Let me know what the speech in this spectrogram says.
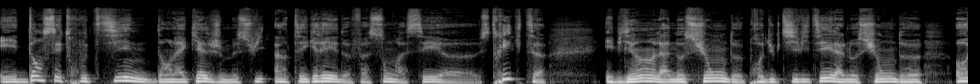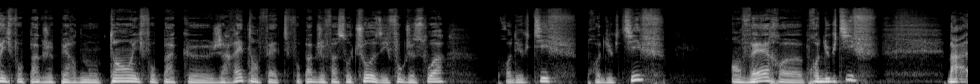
Et dans cette routine dans laquelle je me suis intégré de façon assez euh, stricte, eh bien la notion de productivité, la notion de oh il faut pas que je perde mon temps, il faut pas que j'arrête en fait, il faut pas que je fasse autre chose, il faut que je sois productif, productif envers euh, productif. Bah,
